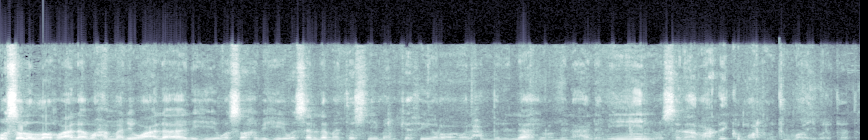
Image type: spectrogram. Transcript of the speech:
وصلى الله على محمد وعلى آله وصحبه وسلم تسليما كثيرا والحمد لله رب العالمين. والسلام عليكم ورحمة الله وبركاته.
